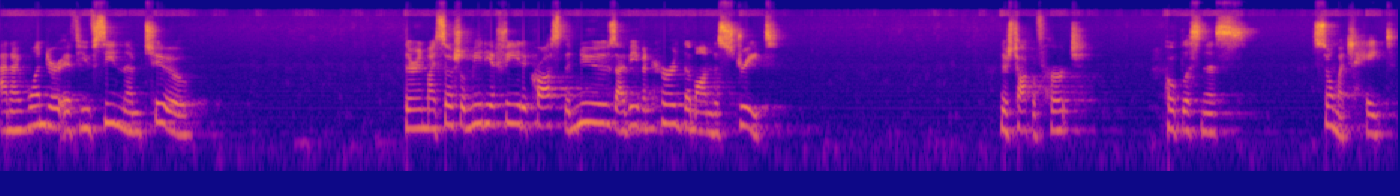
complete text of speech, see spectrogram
and I wonder if you've seen them too. They're in my social media feed across the news. I've even heard them on the street. There's talk of hurt, hopelessness, so much hate.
